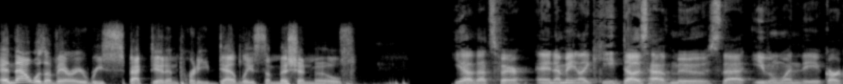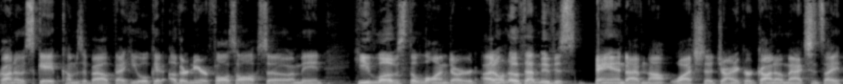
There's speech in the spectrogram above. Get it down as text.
and that was a very respected and pretty deadly submission move. Yeah, that's fair. And I mean, like he does have moves that even when the Gargano escape comes about, that he will get other near falls off. So I mean, he loves the lawn dart. I don't know if that move is banned. I've not watched a Johnny Gargano match since I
